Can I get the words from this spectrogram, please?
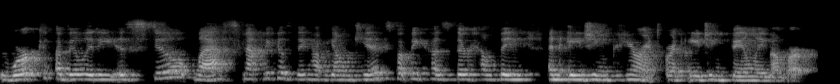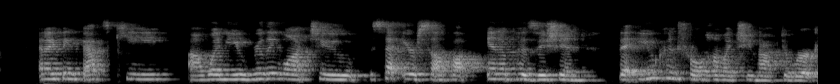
work ability is still less, not because they have young kids, but because they're helping an aging parent or an aging family member. And I think that's key uh, when you really want to set yourself up in a position that you control how much you have to work,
